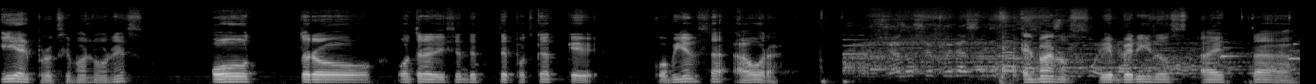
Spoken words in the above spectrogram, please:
Y el próximo lunes otro otra edición de este podcast que comienza ahora. Hermanos, bienvenidos a esta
